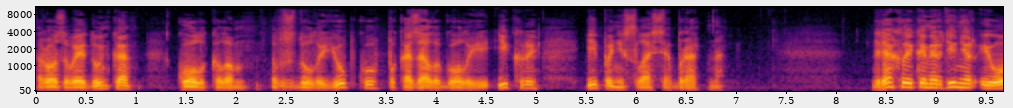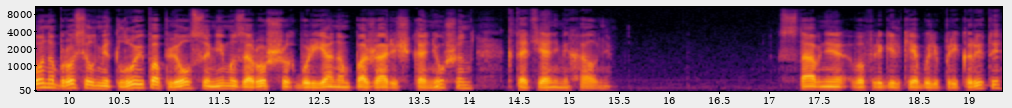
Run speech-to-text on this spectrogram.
Розовая Дунька колоколом вздула юбку, показала голые икры и понеслась обратно. Дряхлый камердинер Иона бросил метлу и поплелся мимо заросших бурьяном пожарищ конюшен к Татьяне Михайловне. Ставни во флигельке были прикрыты,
